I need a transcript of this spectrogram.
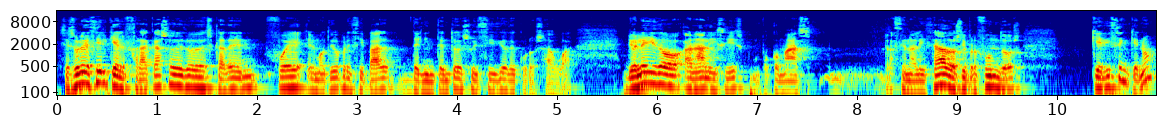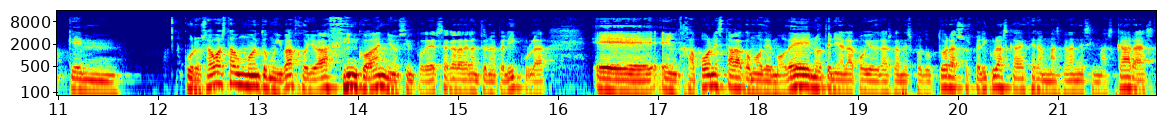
se suele decir que el fracaso de Dodescaden fue el motivo principal del intento de suicidio de Kurosawa. Yo he leído análisis un poco más racionalizados y profundos que dicen que no, que Kurosawa estaba en un momento muy bajo, llevaba cinco años sin poder sacar adelante una película. Eh, en Japón estaba como de modé, no tenía el apoyo de las grandes productoras, sus películas cada vez eran más grandes y más caras,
